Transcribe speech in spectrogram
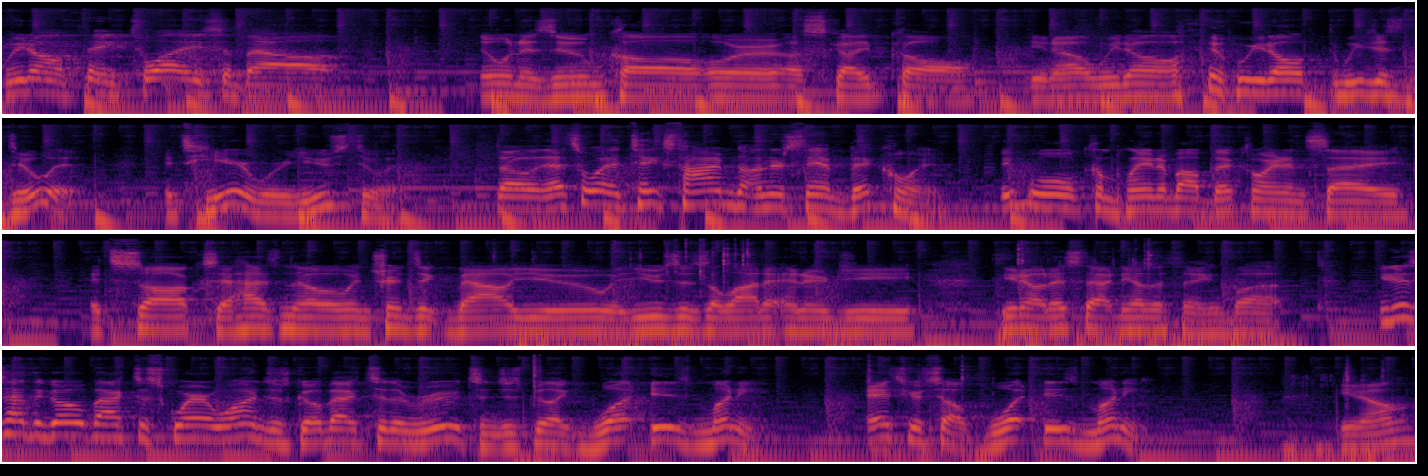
we don't think twice about doing a Zoom call or a Skype call. You know, we don't we don't we just do it. It's here, we're used to it. So that's why it takes time to understand Bitcoin. People will complain about Bitcoin and say it sucks, it has no intrinsic value, it uses a lot of energy, you know, this, that, and the other thing. But You just have to go back to square one, just go back to the roots and just be like, what is money? Ask yourself, what is money? You know,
